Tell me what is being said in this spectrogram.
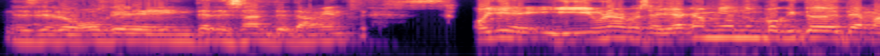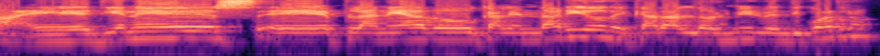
desde luego que interesante también. Oye, y una cosa, ya cambiando un poquito de tema, eh, ¿tienes eh, planeado calendario de cara al 2024?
